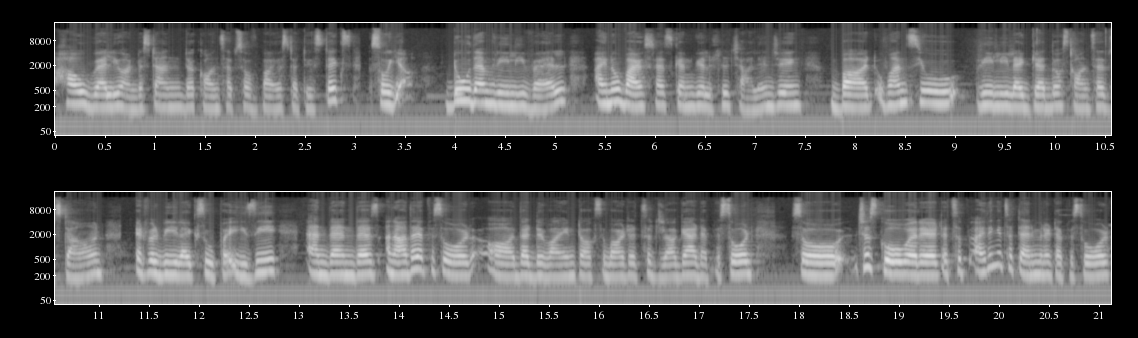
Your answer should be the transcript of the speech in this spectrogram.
how well you understand the concepts of biostatistics. So, yeah, do them really well. I know biostats can be a little challenging, but once you really like get those concepts down, it will be like super easy. And then there's another episode uh, that Divine talks about. It's a drug ad episode. So just go over it. It's a, I think it's a 10 minute episode,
